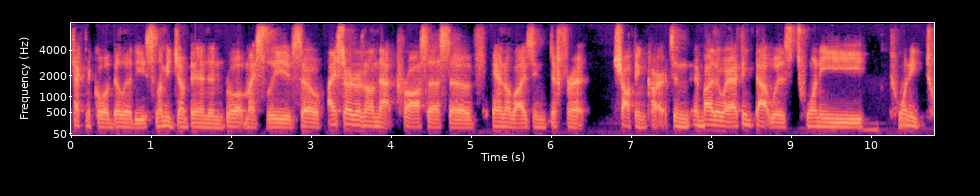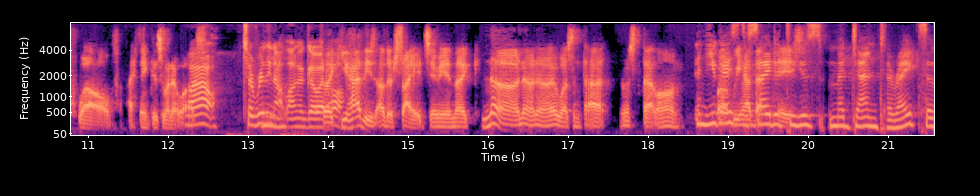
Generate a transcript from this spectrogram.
technical ability. So let me jump in and roll up my sleeves. So I started on that process of analyzing different shopping carts. And, and by the way, I think that was 20, 2012, I think is when it was. Wow. So really not hmm. long ago at like, all. Like you had these other sites. I mean, like no, no, no, it wasn't that. It wasn't that long. And you but guys decided to use Magento, right? So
